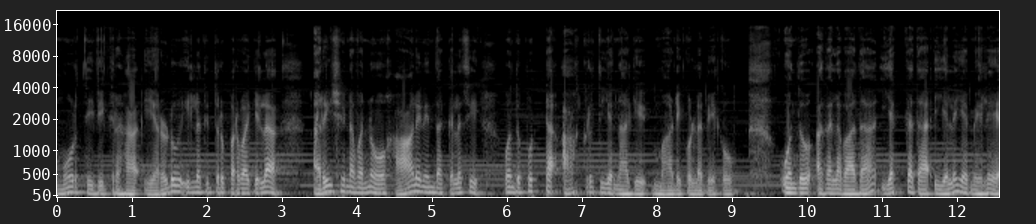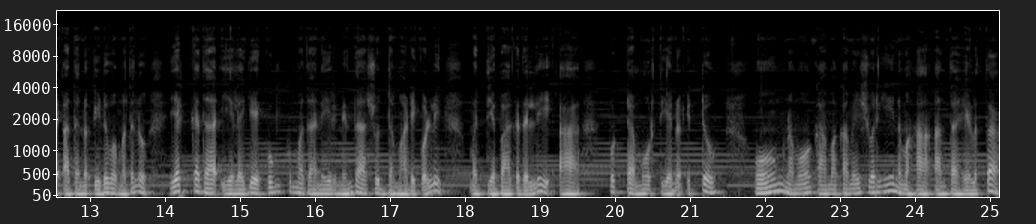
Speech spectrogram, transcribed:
ಮೂರ್ತಿ ವಿಗ್ರಹ ಎರಡೂ ಇಲ್ಲದಿದ್ದರೂ ಪರವಾಗಿಲ್ಲ. ಅರಿಶಿಣವನ್ನು ಹಾಲಿನಿಂದ ಕಲಸಿ ಒಂದು ಪುಟ್ಟ ಆಕೃತಿಯನ್ನಾಗಿ ಮಾಡಿಕೊಳ್ಳಬೇಕು. ಒಂದು ಅಗಲವಾದ ಎಕ್ಕದ ಎಲೆಯ ಮೇಲೆ ಅದನ್ನು ಇಡುವ ಮೊದಲು ಎಕ್ಕದ ಎಲೆಗೆ ಕುಂಕುಮದ ನೀರಿನಿಂದ ಶುದ್ಧ ಮಾಡಿಕೊಳ್ಳಿ. ಮಧ್ಯಭಾಗದಲ್ಲಿ ಆ ಪುಟ್ಟ ಮೂರ್ತಿಯನ್ನು ಇಟ್ಟು ಓಂ ನಮೋ ಕಾಮಕಾಮೇಶ್ವರಿಯೇ ನಮಃ ಅಂತ ಹೇಳುತ್ತಾ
